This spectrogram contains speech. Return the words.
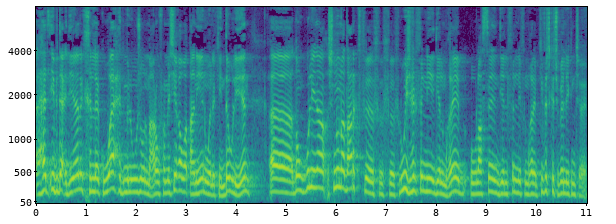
هذا الإبداع ديالك خلاك واحد من الوجوه المعروفة ماشي غير وطنيا ولكن دوليا. آه donc قول لنا شنو نظرك في, في, في, في الوجهة الفنية ديال المغرب ولا scène ديال الفن اللي في المغرب؟ كيفاش كتبان لك أنت؟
